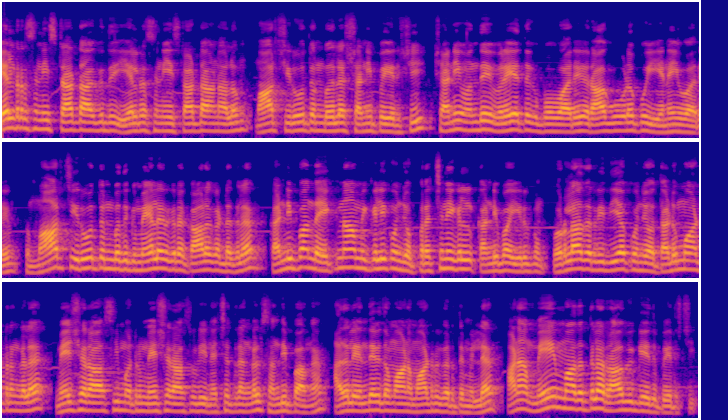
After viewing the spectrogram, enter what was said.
ஏழரை சனி ஸ்டார்ட் ஆகுது. ஏழரை சனி ஸ்டார்ட் ஆனாலும் மார்ச் இருபத்தி ஒன்பதுல சனி பயிற்சி. சனி வந்து விரயத்துக்கு போவாரு. ராகுவோட போய் இணைவாரு. மார்ச் இருபத்தி ஒன்பதுக்கு மேல இருக்கிற காலகட்டத்துல கண்டிப்பா அந்த எக்கனாமிக்கலி கொஞ்சம் பிரச்சனைகள் கண்டிப்பா இருக்கும். பொருளாதார ரீதியா கொஞ்சம் தடுமாற்றங்களை மேஷராசி மற்றும் மேஷராசியுடைய நட்சத்திரங்கள் சந்திப்பாங்க. அதுல எந்த விதமான மாற்று கருத்தும் இல்ல. ஆனா மே மாதத்துல ராகு கேது பயிற்சி.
